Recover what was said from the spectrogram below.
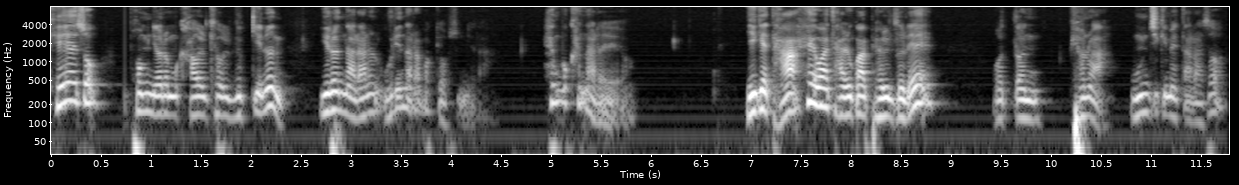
계속 봄, 여름, 가을, 겨울 느끼는 이런 나라는 우리나라밖에 없습니다. 행복한 나라예요. 이게 다 해와 달과 별들의 어떤 변화, 움직임에 따라서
